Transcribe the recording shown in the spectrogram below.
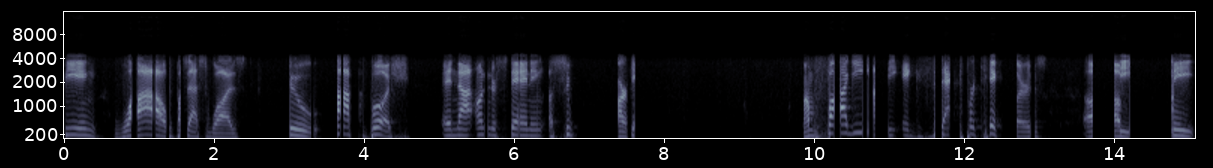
being wow success was to Pop Bush and not understanding a supermarket. I'm foggy on the exact particulars of the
